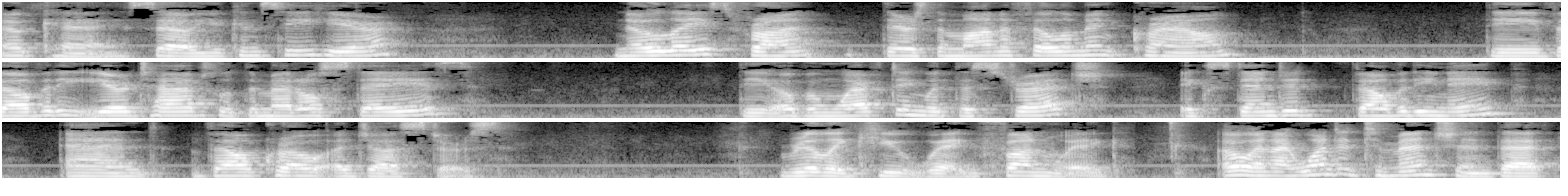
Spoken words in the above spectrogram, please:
Okay, so you can see here, no lace front. There's the monofilament crown the velvety ear tabs with the metal stays, the open wefting with the stretch, extended velvety nape, and Velcro adjusters. Really cute wig, fun wig. Oh, and I wanted to mention that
